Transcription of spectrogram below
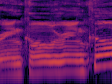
Wrinkle, wrinkle.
